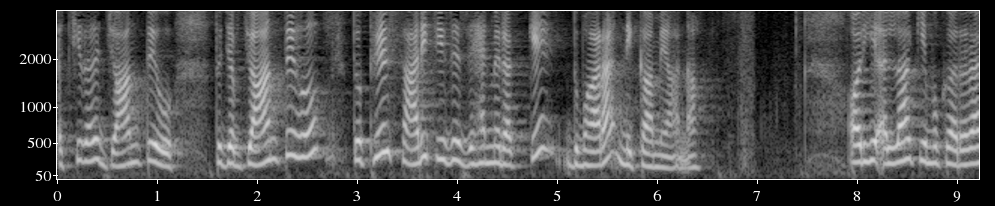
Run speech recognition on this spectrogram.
اچھی طرح جانتے ہو۔ تو جب جانتے ہو، تو پھر ساری چیزیں ذہن میں رکھ کے دوبارہ نکاح میں آنا۔ اور یہ اللہ کی مقررہ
